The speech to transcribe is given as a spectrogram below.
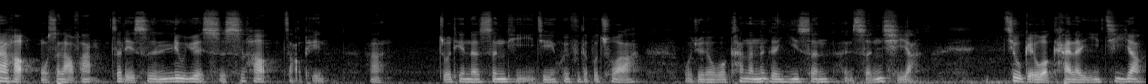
大家好，我是老范，这里是六月十四号早评啊。昨天的身体已经恢复的不错啊，我觉得我看的那个医生很神奇呀，就给我开了一剂药，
